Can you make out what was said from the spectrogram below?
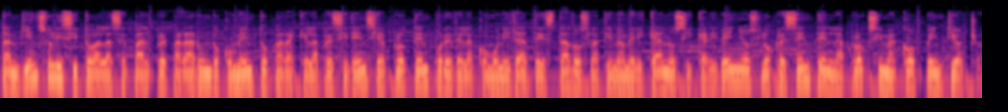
También solicitó a la CEPAL preparar un documento para que la presidencia pro tempore de la Comunidad de Estados Latinoamericanos y Caribeños lo presente en la próxima COP28.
